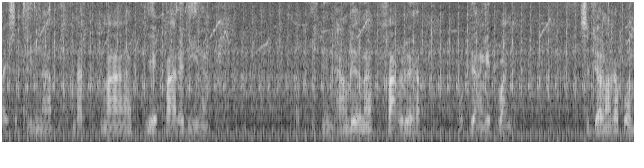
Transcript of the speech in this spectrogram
ใบสปินนะครับ ดัดมาครับเรียกปลาได้ดีนะครับ อีกหนึ่งทางเลือกนะครับ ฝากไว้ด้วยครับผมยางเอ็ดวัน สุดยอดมากครับผม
